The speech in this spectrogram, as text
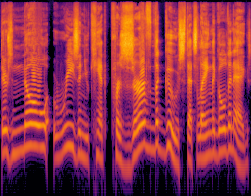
there's no reason you can't preserve the goose that's laying the golden eggs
